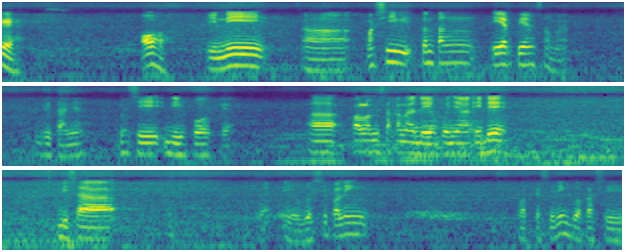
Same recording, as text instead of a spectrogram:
oke. Oh ini uh, masih tentang ERP yang sama beritanya. Masih default ya. Uh, kalau misalkan ada yang punya ide bisa ya, ya gue sih paling podcast ini gue kasih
